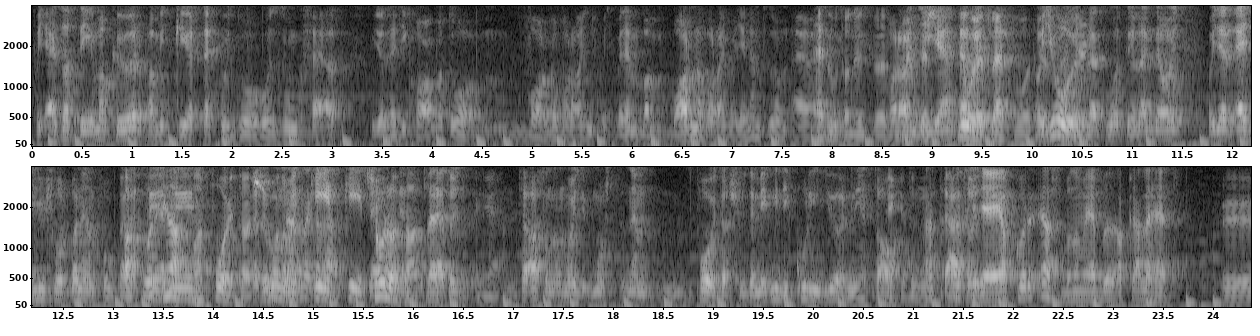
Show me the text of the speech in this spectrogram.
hogy ez a témakör, amit kértek, hogy dolgozzunk fel, ugye az egyik hallgató, a Varga Varany, vagy, vagy nem, Barna Varany, vagy én nem tudom. eh, Ezúton üdvözlöm. Varany, És igen. jó tehát, ötlet volt, Hogy jó ötlet volt tényleg, de hogy, hogy ez egy műsorban nem fog beleférni. Akkor én azt mondom, folytassuk. Tehát gondolom, hogy két, két sorozat lesz. Tehát, hogy, igen. tehát azt mondom, hogy most nem folytassuk, de még mindig Kulin Györgynél tartunk. Igen. Hát tehát, hogy figyelj, akkor azt mondom, hogy ebből akár lehet, ö,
